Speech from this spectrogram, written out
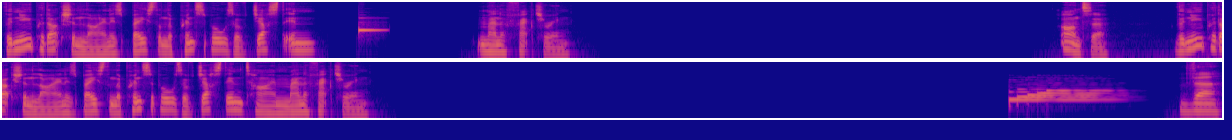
The new production line is based on the principles of just in manufacturing. Answer. The new production line is based on the principles of just in time manufacturing. The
